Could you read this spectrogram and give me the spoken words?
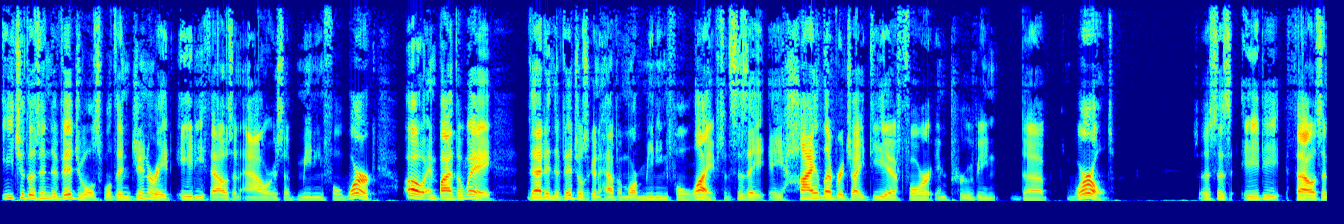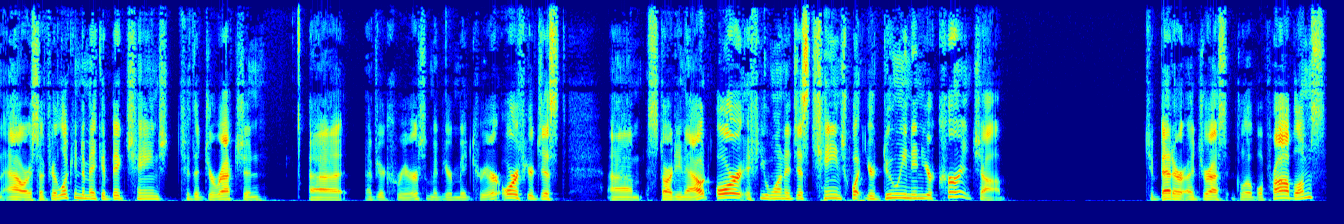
each of those individuals will then generate 80,000 hours of meaningful work. Oh, and by the way, that individual is going to have a more meaningful life. So this is a, a high leverage idea for improving the world. So this is 80,000 hours. So if you're looking to make a big change to the direction uh, of your career, so maybe you're mid career, or if you're just um, starting out, or if you want to just change what you're doing in your current job to better address global problems,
